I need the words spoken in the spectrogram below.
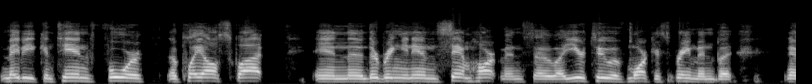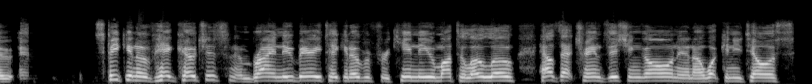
maybe contend for a playoff spot. And uh, they're bringing in Sam Hartman, so a year two of Marcus Freeman. But you know, speaking of head coaches, and Brian Newberry taking over for Ken Niumatalolo, how's that transition going? And uh, what can you tell us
